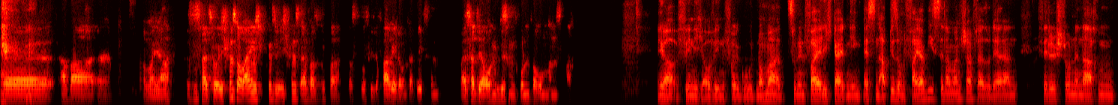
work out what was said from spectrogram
Äh, aber, äh, aber ja, es ist halt so. Ich finde es auch eigentlich, ich finde es einfach super, dass so viele Fahrräder unterwegs sind weil es hat ja auch einen gewissen Grund, warum man es macht. Ja, finde ich auf jeden Fall gut. Nochmal zu den Feierlichkeiten gegen Essen. Habt ihr so einen Firebeast in der Mannschaft, also der dann Viertelstunde nach dem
